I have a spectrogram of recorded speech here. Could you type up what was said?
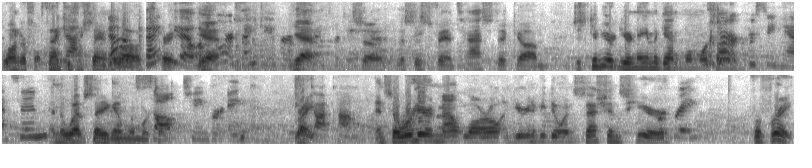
Wonderful. Thank you for saying No, hello. Thank you. Of Yeah. course. Thank you for- yeah. for doing so this is fantastic. Um, just give your, your name again one more time sure Christy Hansen and the website again one more time. Salt Chamber Inc. Right. dot com And so we're here in Mount Laurel, and you're going to be doing sessions here for free. for free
